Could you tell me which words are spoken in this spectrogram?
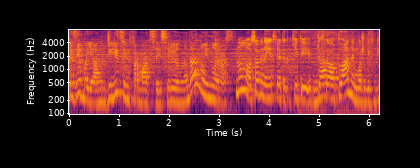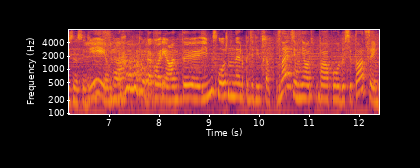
козе баян делиться информацией, серьезно, да? Ну, иной раз. Ну, особенно если это какие-то, ты сказала, планы, может быть, бизнес-идеи, как вариант. э, Ими сложно, наверное, поделиться. Знаете, у меня вот по поводу ситуации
